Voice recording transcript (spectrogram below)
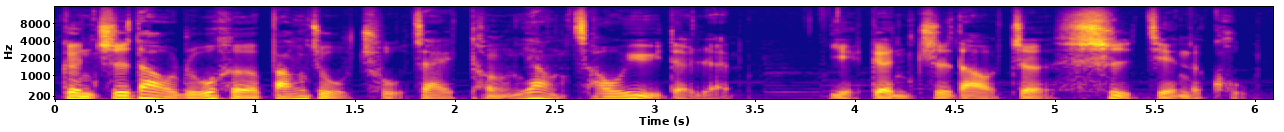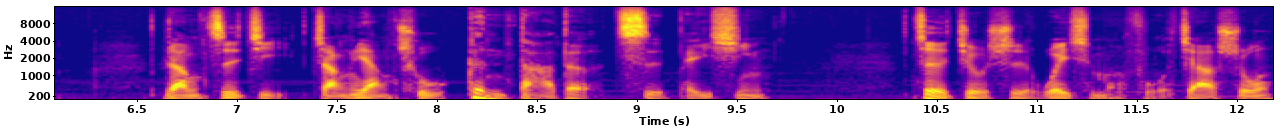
更知道如何帮助处在同样遭遇的人，也更知道这世间的苦，让自己长养出更大的慈悲心。这就是为什么佛家说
